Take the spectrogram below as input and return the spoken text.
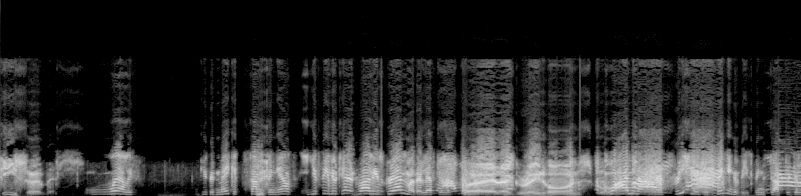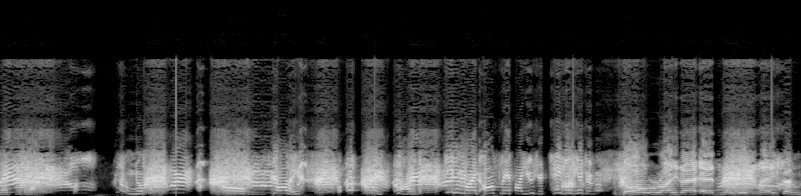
tea service? well, if if you could make it something else. You see, Lieutenant Riley's grandmother left him a... By the great horn spoon. Well, I mean, I I appreciate your thinking of these things, Dr. Gillespie, but I... I don't know. Oh, golly. I'm sorry, but do you mind awfully if I use your table here to... Go right ahead, Mrs. Mason.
